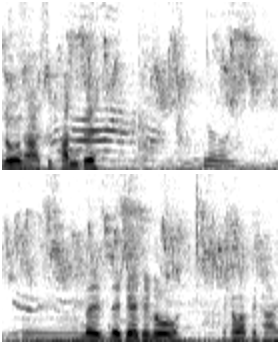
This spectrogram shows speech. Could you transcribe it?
โลหะสิบพันเต้เลยอืมได้ได้เสียจากโลให้เขาว่าไปขาย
